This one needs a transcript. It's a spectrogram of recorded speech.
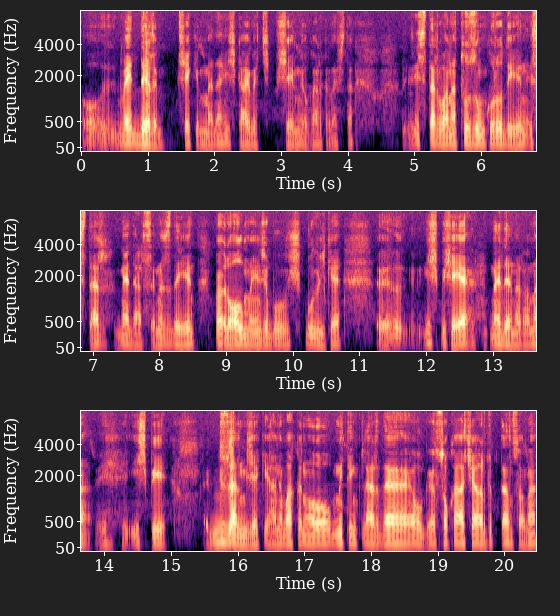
o, ve derim çekinmeden hiç kaybedecek bir şeyim yok arkadaşlar. İster bana tuzun kuru deyin, ister ne derseniz deyin. Böyle olmayınca bu bu ülke e, hiçbir şeye ne denir ona hiçbir düzelmeyecek yani. Bakın o mitinglerde o sokağa çağırdıktan sonra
